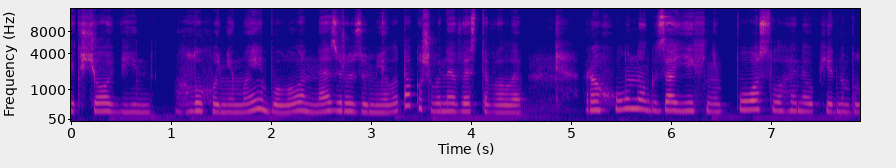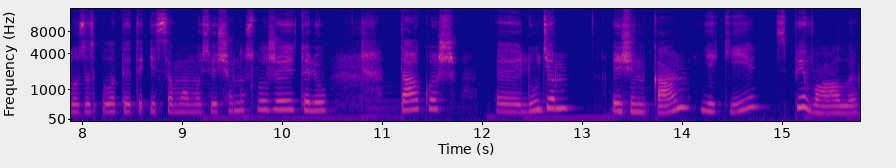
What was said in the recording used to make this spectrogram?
Якщо він глухонімий, було незрозуміло. Також вони виставили рахунок за їхні послуги, необхідно було заплатити і самому священнослужителю, також е, людям, жінкам, які співали.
